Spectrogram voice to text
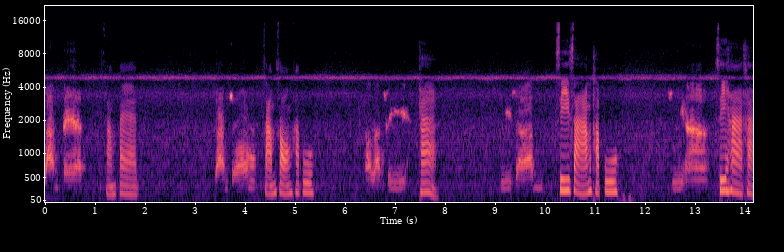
สามแปดสามแปดสามสองสามสองค่ะปูเอาหลักสี่ค่ะสี่สาม สี่สามค่ะปูสี่ห้าสี่ห้าค่ะ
